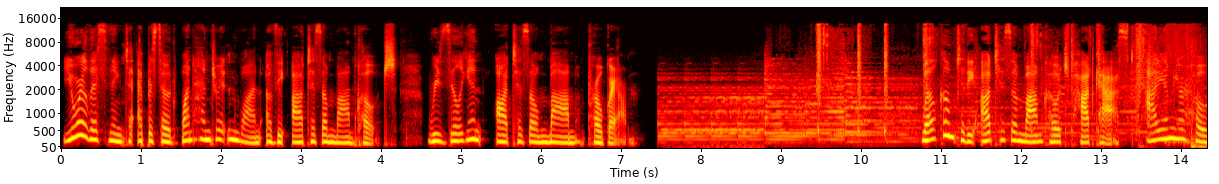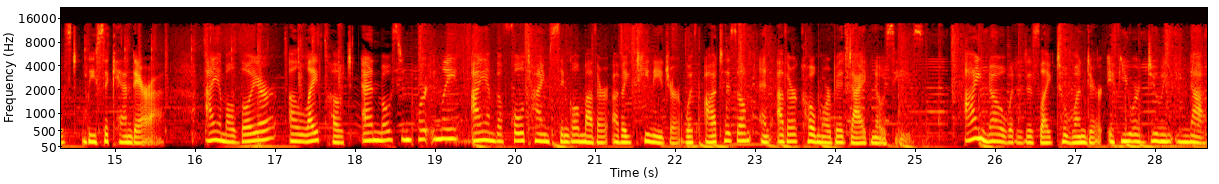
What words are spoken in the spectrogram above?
You are listening to episode 101 of the Autism Mom Coach, Resilient Autism Mom Program. Welcome to the Autism Mom Coach podcast. I am your host, Lisa Candera. I am a lawyer, a life coach, and most importantly, I am the full time single mother of a teenager with autism and other comorbid diagnoses. I know what it is like to wonder if you are doing enough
